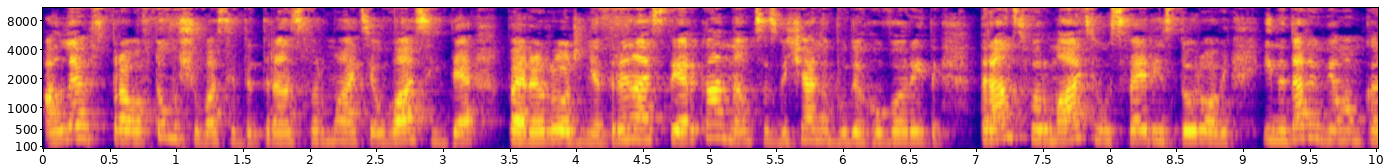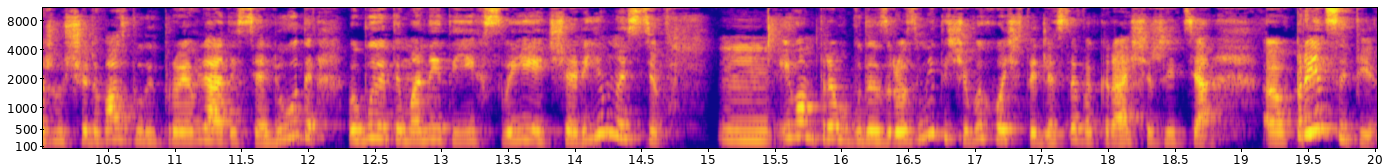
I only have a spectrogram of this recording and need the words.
але справа в тому, що у вас йде трансформація, у вас йде переродження. 13-й аркан нам це звичайно буде говорити. Трансформація у сфері здоров'я. І недаром я вам кажу, що до вас будуть проявлятися люди, ви будете манити їх своєю чарівністю. І вам треба буде зрозуміти, що ви хочете для себе краще життя. Е, В принципі,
